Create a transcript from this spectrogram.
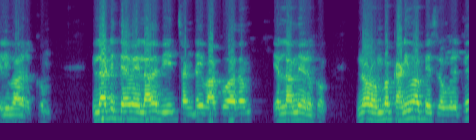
தெளிவா இருக்கும். இல்லாட்டி தேவையில்லாத வீண் சண்டை வாக்குவாதம் எல்லாமே இருக்கும். இன்னும் ரொம்ப கனிவா பேசுறவங்களுக்கு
